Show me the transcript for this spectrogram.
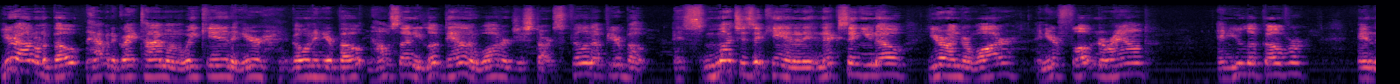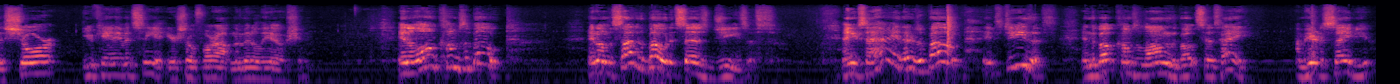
You're out on a boat having a great time on the weekend and you're going in your boat and all of a sudden you look down and water just starts filling up your boat as much as it can. And the next thing you know, you're underwater and you're floating around and you look over and the shore, you can't even see it. You're so far out in the middle of the ocean. And along comes a boat. And on the side of the boat, it says Jesus. And you say, hey, there's a boat. It's Jesus. And the boat comes along and the boat says, hey, I'm here to save you.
